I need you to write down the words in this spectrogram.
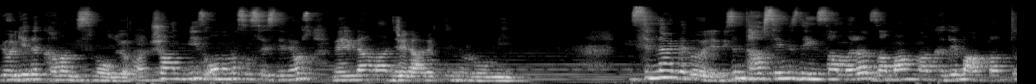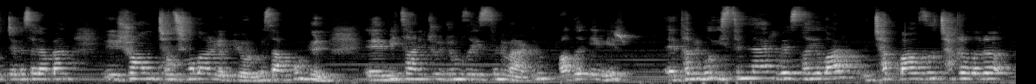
gölgede kalan ismi oluyor. Aynen. Şu an biz ona nasıl sesleniyoruz? Mevlana Celaleddin Rumi. İsimler de böyle. Bizim tavsiyemiz de insanlara zamanla kademe atlattıkça mesela ben e, şu an çalışmalar yapıyorum. Mesela bugün e, bir tane çocuğumuza isim verdim. Adı Emir. E, tabii bu isimler ve sayılar çak, bazı çakralara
